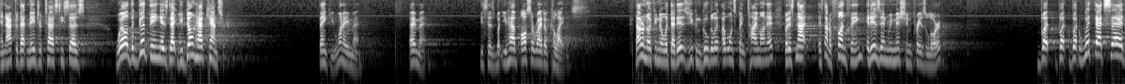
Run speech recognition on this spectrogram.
And after that major test, he says, Well, the good thing is that you don't have cancer. Thank you. One amen. Amen. He says, but you have ulcerative colitis. Now, I don't know if you know what that is. You can Google it. I won't spend time on it, but it's not, it's not a fun thing. It is in remission, praise the Lord. But, but, but with that said,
